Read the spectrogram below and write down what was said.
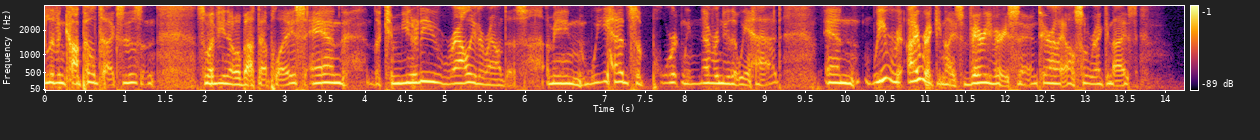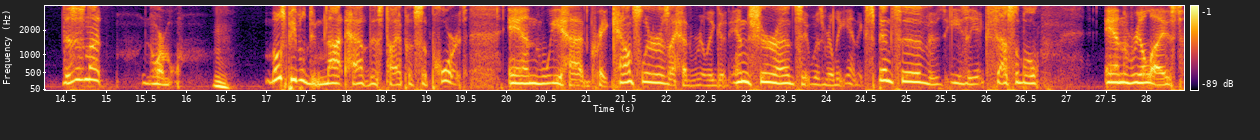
We live in Coppell, Texas, and some of you know about that place. And the community rallied around us. I mean, we had support we never knew that we had, and we re- I recognized very very soon. Tara and I also recognized this is not normal. Mm. Most people do not have this type of support. And we had great counselors. I had really good insurance. It was really inexpensive. It was easy accessible. And realized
